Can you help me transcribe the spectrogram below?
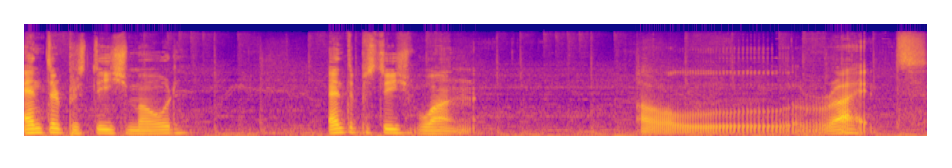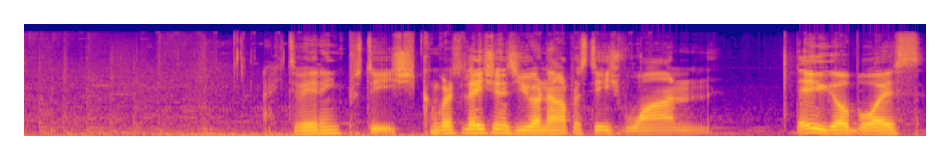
enter prestige mode. Enter prestige 1. Alright. Activating prestige. Congratulations, you are now prestige 1. There you go boys.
